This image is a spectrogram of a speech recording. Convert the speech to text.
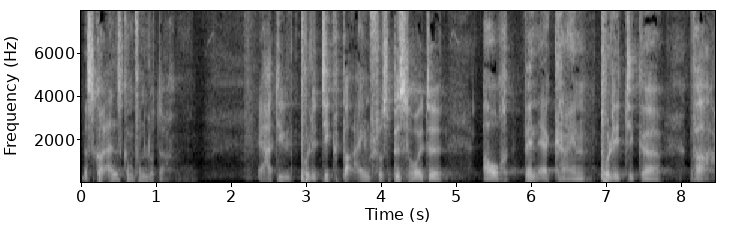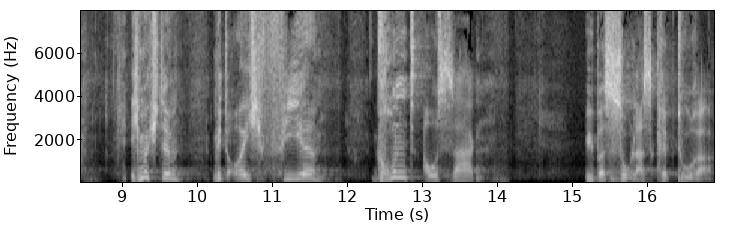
Das alles kommt von Luther. Er hat die Politik beeinflusst bis heute, auch wenn er kein Politiker war. Ich möchte mit euch vier Grundaussagen über Sola Scriptura,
